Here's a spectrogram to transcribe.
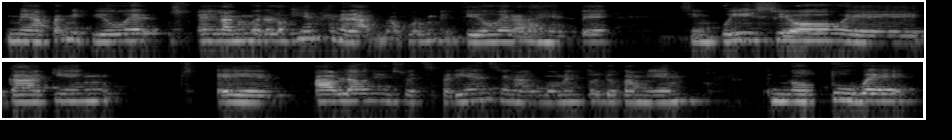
me ha permitido ver, en la numerología en general, me ha permitido ver a la gente sin juicio, eh, cada quien eh, habla de su experiencia, en algún momento yo también no tuve,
